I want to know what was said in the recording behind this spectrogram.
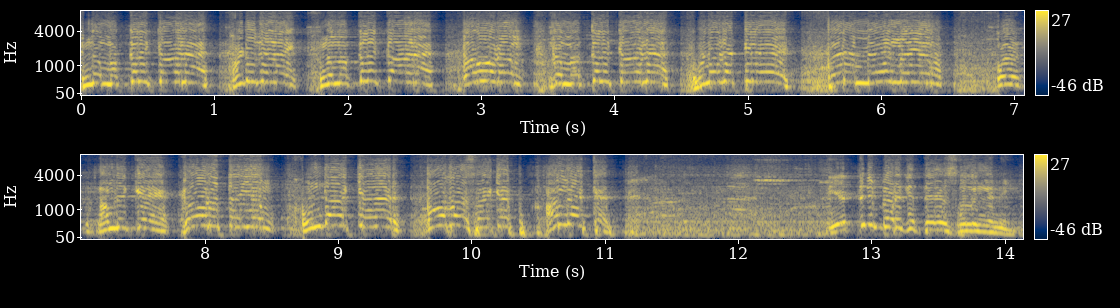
இந்த மக்களுக்கான விடுதலை இந்த மக்களுக்கான கௌரவம் இந்த மக்களுக்கான உலகத்திலே பெரும் மேன்மையும் ஒரு நம்மளுக்கு கௌரவத்தையும் உண்டாக்கியவர் பாபா சாஹேப் அம்பேத்கர். எத்தனை பேருக்கு தெரியும் சொல்லுங்க நீங்க?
